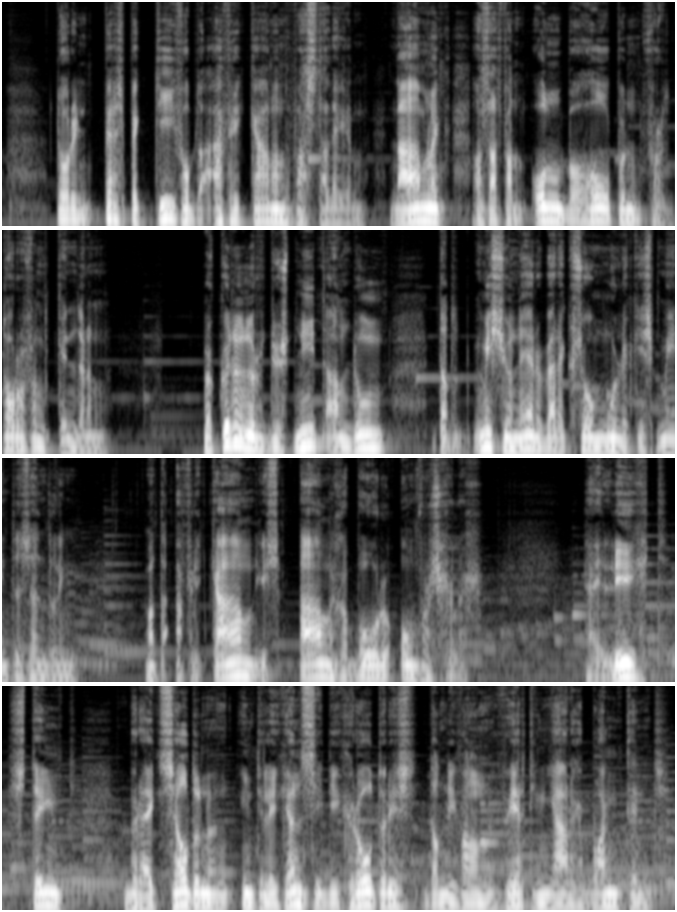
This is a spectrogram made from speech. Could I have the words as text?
door hun perspectief op de Afrikanen vast te leggen namelijk als dat van onbeholpen, verdorven kinderen. We kunnen er dus niet aan doen dat het missionair werk zo moeilijk is, meent de zendeling. Want de Afrikaan is aangeboren onverschillig. Hij liegt, stinkt, bereikt zelden een intelligentie die groter is dan die van een veertienjarig blank kind.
